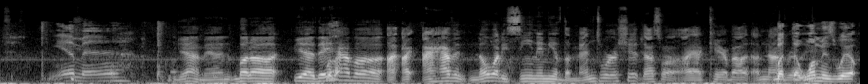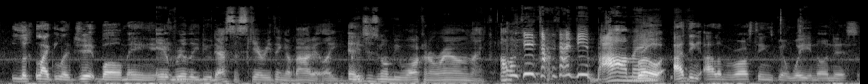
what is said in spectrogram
yeah, man. Yeah, man. But uh, yeah, they Well, have a. I, I I haven't. Nobody's seen any of the menswear shit. That's what I care about. I'm not. But really, the women's wear look like legit Balmain. It really do. That's the scary thing about it. Like And- bitches gonna be walking around like, oh, you gotta, gotta get ball, man. Bro, I think Olivier Rousteing's been waiting on this,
